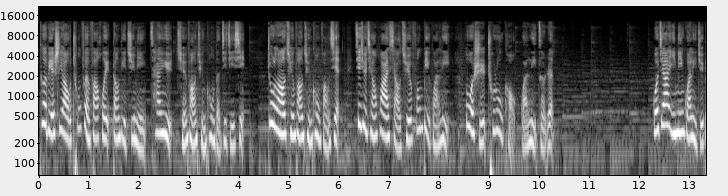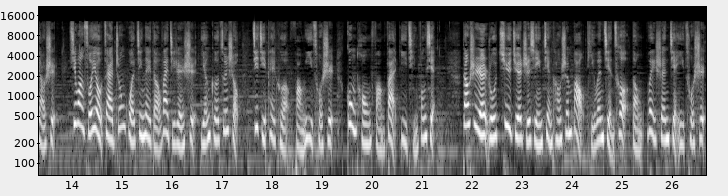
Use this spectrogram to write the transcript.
特别是要充分发挥当地居民参与群防群控的积极性，筑牢群防群控防线，继续强化小区封闭管理，落实出入口管理责任。国家移民管理局表示。希望所有在中国境内的外籍人士严格遵守、积极配合防疫措施，共同防范疫情风险。当事人如拒绝执行健康申报、体温检测等卫生检疫措施，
